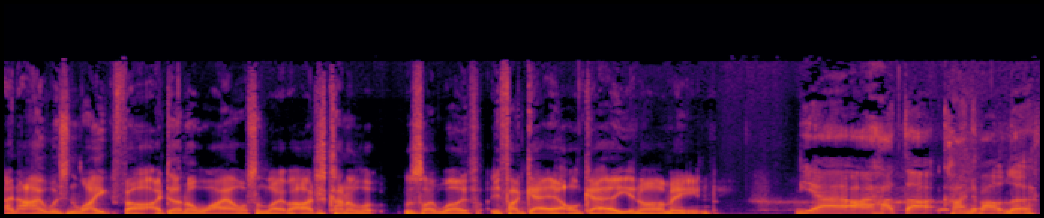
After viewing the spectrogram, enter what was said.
And I wasn't like that. I don't know why I wasn't like that. I just kind of was like, well, if, if I get it, I'll get it. You know what I mean? Yeah, I had that kind of outlook.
